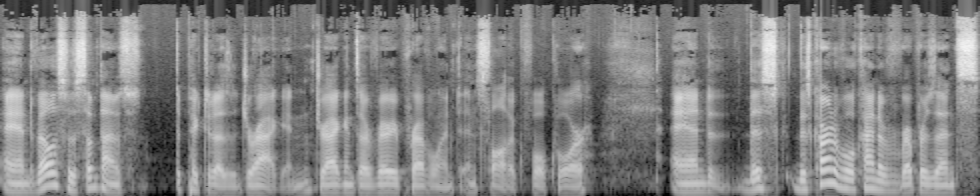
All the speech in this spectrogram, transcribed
And Veles is sometimes depicted as a dragon. Dragons are very prevalent in Slavic folklore, and this this carnival kind of represents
